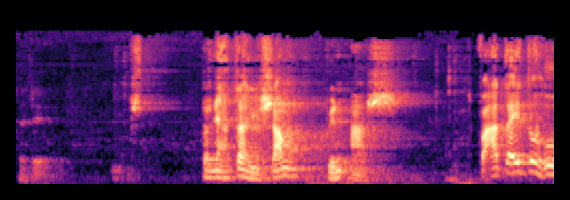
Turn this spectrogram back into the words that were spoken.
Jadi ternyata Hisam bin As. Fa'ata itu hu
